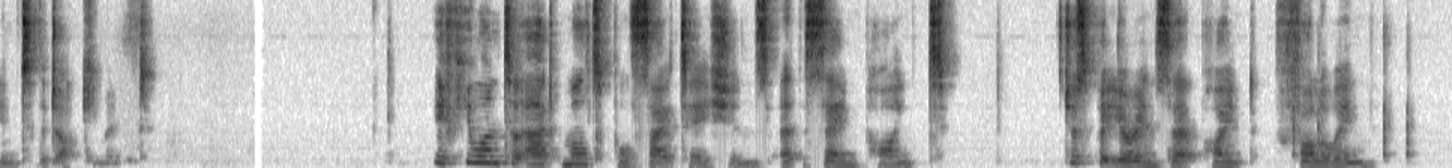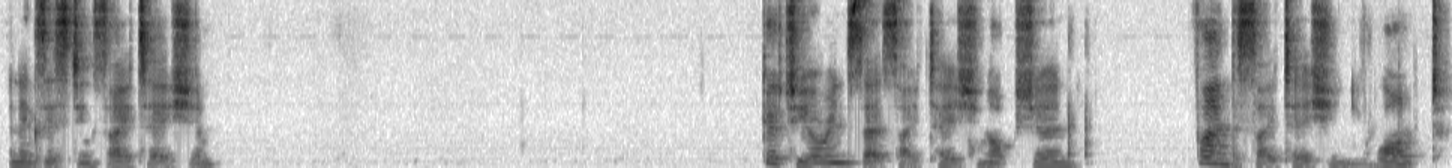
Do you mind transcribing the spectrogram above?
into the document. If you want to add multiple citations at the same point, just put your insert point following an existing citation. Go to your Insert Citation option, find the citation you want,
